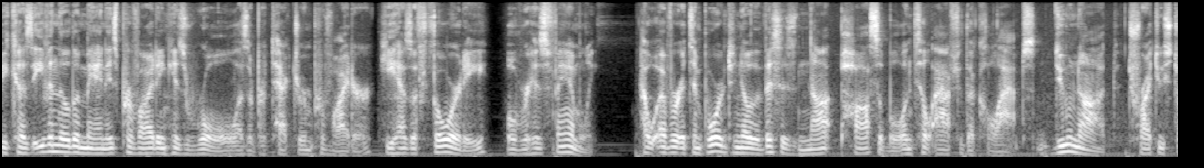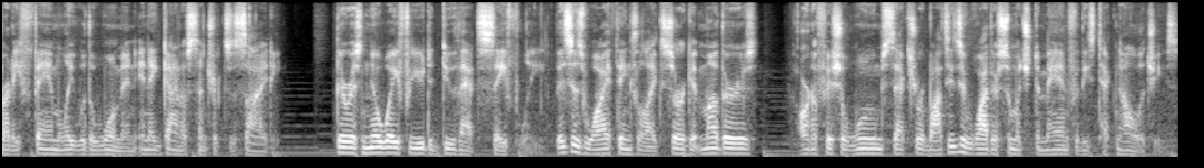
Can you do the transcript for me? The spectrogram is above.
Because even though the man is providing his role as a protector and provider, he has authority over his family. However, it's important to know that this is not possible until after the collapse. Do not try to start a family with a woman in a gynocentric society. There is no way for you to do that safely. This is why things like surrogate mothers, artificial wombs, sex robots, these are why there's so much demand for these technologies.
